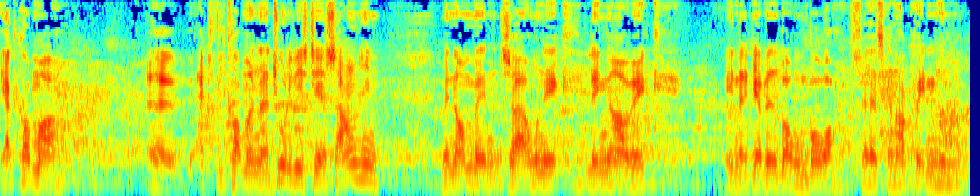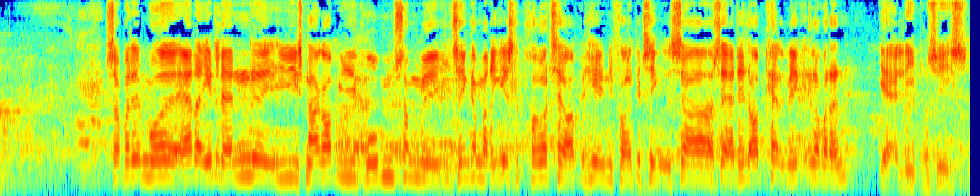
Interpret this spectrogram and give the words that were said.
jeg kommer, øh, at vi kommer naturligvis til at savne hende, men omvendt så er hun ikke længere væk, end at jeg ved, hvor hun bor, så jeg skal nok finde hende. Så på den måde er der et eller andet, I snakker om i gruppen, som øh, I tænker, Maria skal prøve at tage op herinde i Folketinget, så, så er det et opkald væk, eller hvordan? Ja, lige præcis.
